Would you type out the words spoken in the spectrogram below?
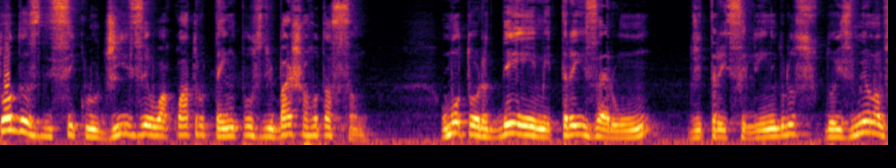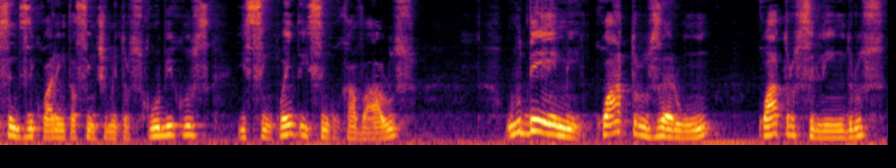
todas de ciclo diesel a quatro tempos de baixa rotação. O motor DM301 de 3 cilindros, 2.940 cm3 e 55 cavalos. O DM401, 4 cilindros,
